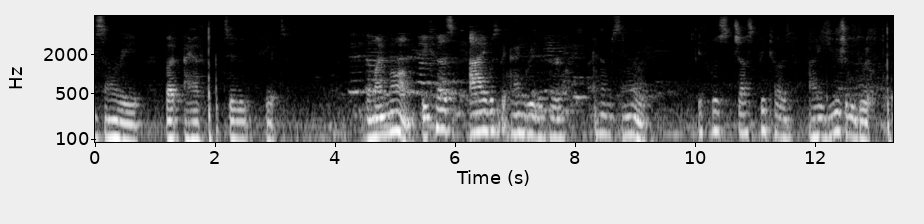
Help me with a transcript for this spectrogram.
sorry, but I have to hit the, my mom because I was a bit angry with her, and I'm sorry. It was just because I usually do it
